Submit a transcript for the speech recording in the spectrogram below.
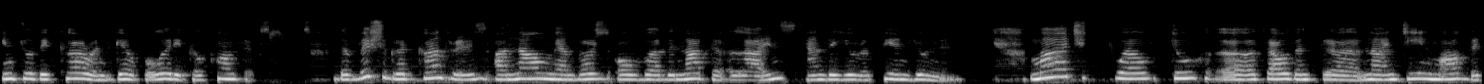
into the current geopolitical context. The Visegrad countries are now members of uh, the NATO alliance and the European Union. March 12, 2019 marked the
